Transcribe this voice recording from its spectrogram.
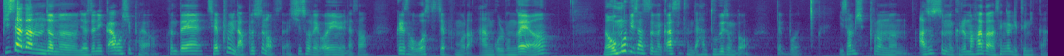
비싸다는 점은 여전히 까고 싶어요. 근데 제품이 나쁠 수는 없어요 시소백 OEM이라서. 그래서 워스트 제품으로 안 고른 거예요. 너무 비쌌으면 깠을 텐데 한 두 배 정도. 근데 뭐 20, 30%는 아수스면 그럴만하다는 생각이 드니까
